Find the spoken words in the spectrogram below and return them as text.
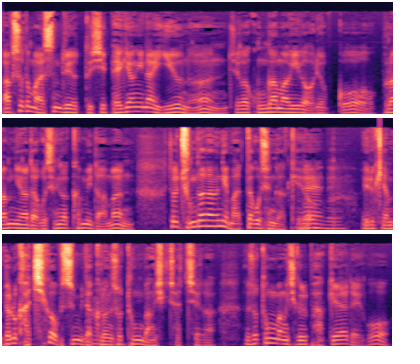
앞서도 말씀드렸듯이 배경이나 이유는 제가 공감하기가 어렵고 불합리하다고 생각합니다만 저 중단하는 게 맞다고 생각해요. 네, 네. 이렇게 하면 별로 가치가 없습니다. 그런 음. 소통 방식 자체가. 소통 방식을 바뀌어야 되고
